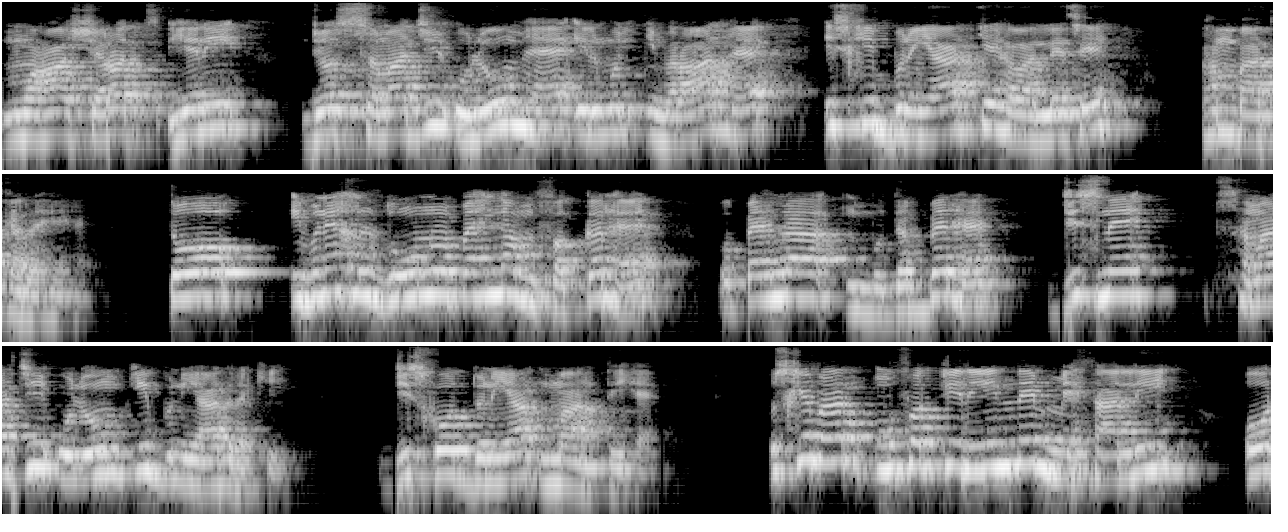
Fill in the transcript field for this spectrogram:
मुआशरत, यानी जो समाजी उलूम है, इल्मुल इमरान है इसकी बुनियाद के हवाले से हम बात कर रहे हैं। तो इबन खलदून वो पहला मुफक्र है, वो पहला मुदब्बर है, जिसने समाजी उलूम की बुनियाद रखी, जिसको दुनिया मानती है। उसके बाद मुफक्रीन ने मिसाली और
